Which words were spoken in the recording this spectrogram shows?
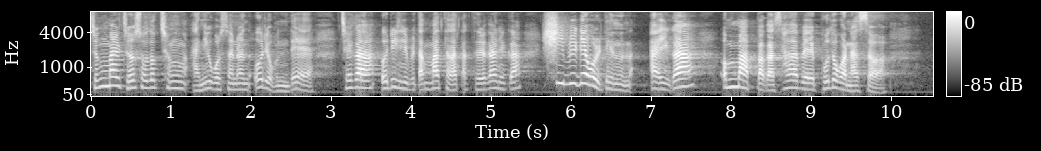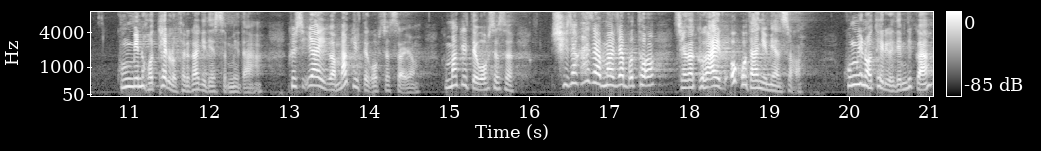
정말 저소득층 아니고서는 어려운데 제가 어린이집을 딱 맡아가 딱 들어가니까 11개월 되는 아이가 엄마 아빠가 사업에 부도가 나서 국민 호텔로 들어가게 됐습니다. 그래서 이 아이가 맡길 데가 없었어요. 맡길 데가 없어서 시작하자마자부터 제가 그 아이를 업고 다니면서 국민 호텔이 어딥니까?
